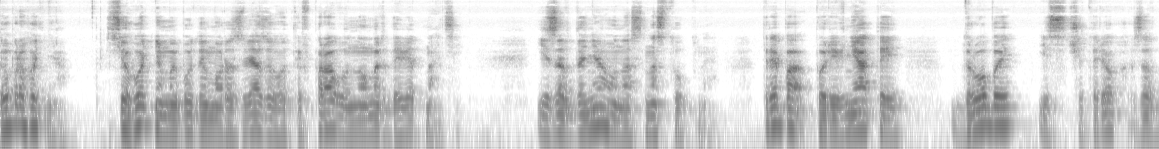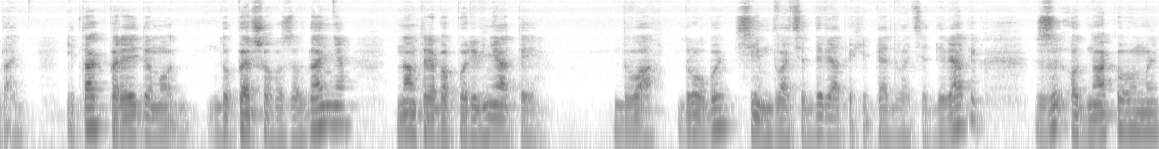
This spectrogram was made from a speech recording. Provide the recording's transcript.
Доброго дня! Сьогодні ми будемо розв'язувати вправу номер 19. І завдання у нас наступне. Треба порівняти дроби із чотирьох завдань. І так перейдемо до першого завдання. Нам треба порівняти два дроби 7 29 і 5 29 з однаковими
